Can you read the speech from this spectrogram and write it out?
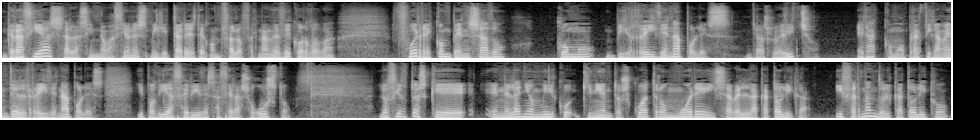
Gracias a las innovaciones militares de Gonzalo Fernández de Córdoba, fue recompensado como virrey de Nápoles, ya os lo he dicho, era como prácticamente el rey de Nápoles, y podía hacer y deshacer a su gusto. Lo cierto es que en el año 1504 muere Isabel la Católica, y Fernando el Católico,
